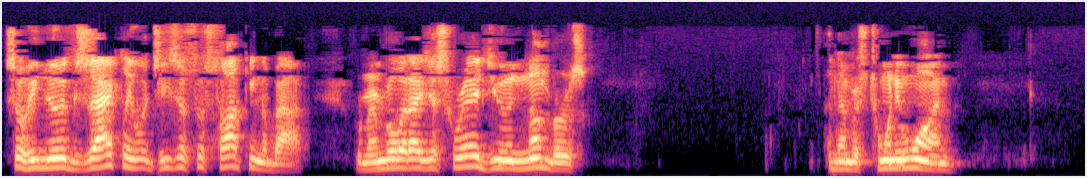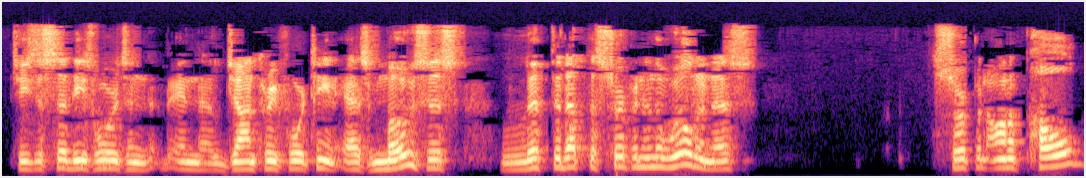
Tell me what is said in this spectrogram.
So he knew exactly what Jesus was talking about. Remember what I just read you in Numbers, Numbers 21. Jesus said these words in, in John 3.14, as Moses lifted up the serpent in the wilderness, serpent on a pole,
